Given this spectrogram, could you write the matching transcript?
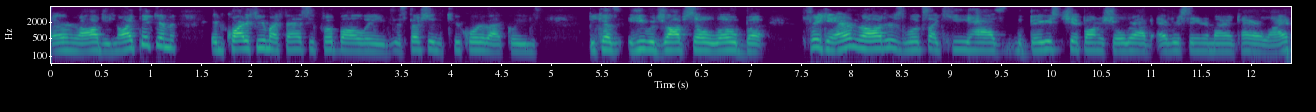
Aaron Rodgers. You know, I picked him in quite a few of my fantasy football leagues, especially the two quarterback leagues, because he would drop so low. But freaking Aaron Rodgers looks like he has the biggest chip on his shoulder I've ever seen in my entire life,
